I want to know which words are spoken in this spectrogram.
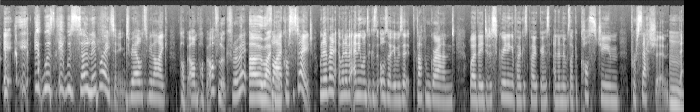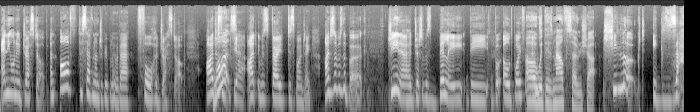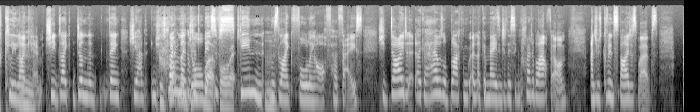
it, it it was it was so liberating to be able to be like pop it on, pop it off, look through it, Oh, right, fly pop- across the stage. Whenever whenever anyone's because also it was at Clapham Grand where they did a screening of Hocus Pocus, and then there was like a costume procession Mm. that anyone who dressed up, and of the seven hundred people who were there, four had dressed up. I just What? yeah, I, it was very disappointing. I dressed up as the book. Gina had dressed up as Billy, the bo- old boyfriend Oh, with his mouth sewn shut. she looked exactly like him. She'd like done the thing. She had Mm. incredible makeup. She had bits of it. Mm. skin was like falling off her face. She dyed like her hair was all black and like amazing. She had this incredible outfit on, and she was covered in spiders' webs.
